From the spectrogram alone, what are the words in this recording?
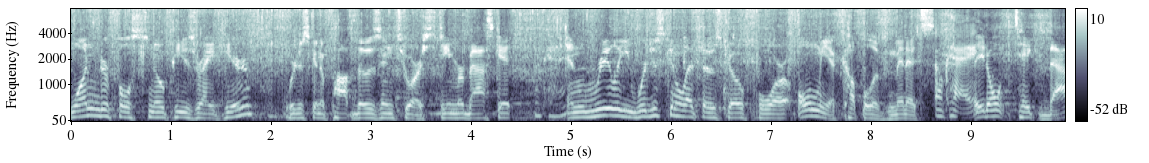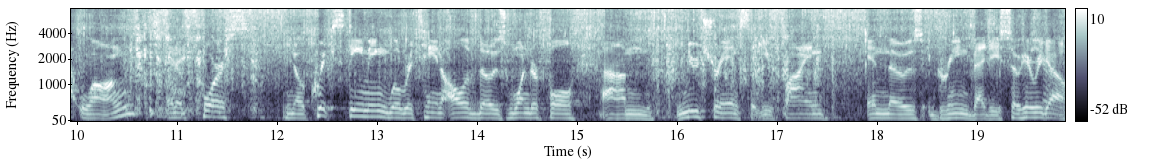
wonderful snow peas right here. We're just gonna pop those into our steamer basket. Okay. And really, we're just gonna let those go for only a couple of minutes. Okay. They don't take that long. And of course, you know, quick steaming will retain all of those wonderful um, nutrients that you find in those green veggies. So here we go.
